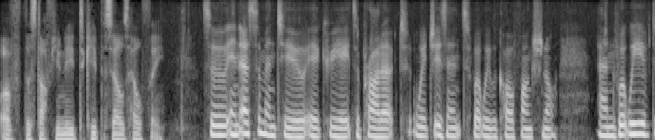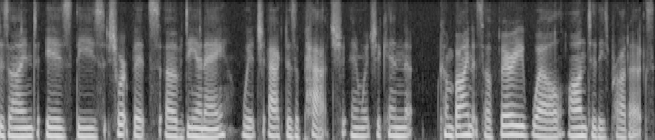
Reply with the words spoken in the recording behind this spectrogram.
of the stuff you need to keep the cells healthy? So in SMN2, it creates a product which isn't what we would call functional. And what we've designed is these short bits of DNA, which act as a patch in which it can combine itself very well onto these products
